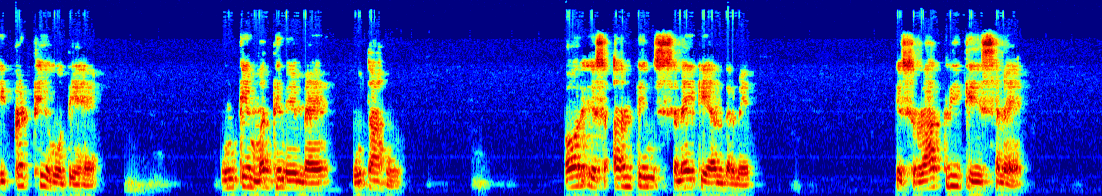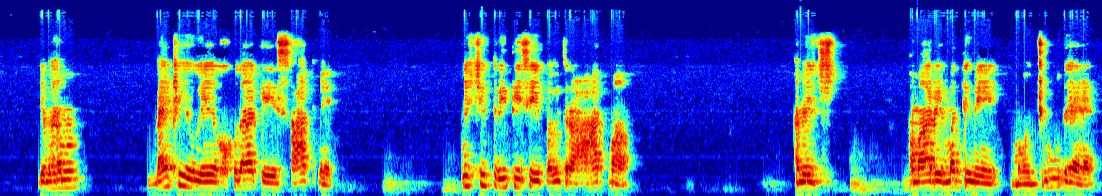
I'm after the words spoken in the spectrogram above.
इकट्ठे होते हैं, उनके मध्य में मैं होता हूँ। और इस अंतिम समय के अंदर में, इस रात्रि के समय जब हम बैठे हुए खुदा के साथ में, निश्चित रीति से पवित्र आत्मा हमें हमारे मध्य में मौजूद है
